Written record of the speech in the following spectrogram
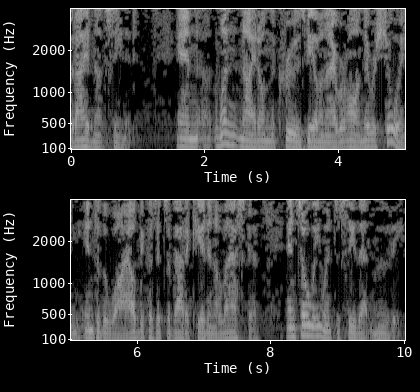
but I had not seen it. And uh, one night on the cruise Gail and I were on, they were showing Into the Wild because it's about a kid in Alaska. And so we went to see that movie.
